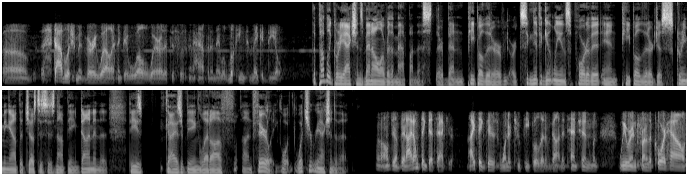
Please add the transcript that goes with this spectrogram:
uh, establishment very well. I think they were well aware that this was going to happen, and they were looking to make a deal. The public reaction's been all over the map on this. There have been people that are, are significantly in support of it and people that are just screaming out that justice is not being done and that these guys are being let off unfairly. What, what's your reaction to that? Well, I'll jump in. I don't think that's accurate. I think there's one or two people that have gotten attention. When we were in front of the courthouse,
